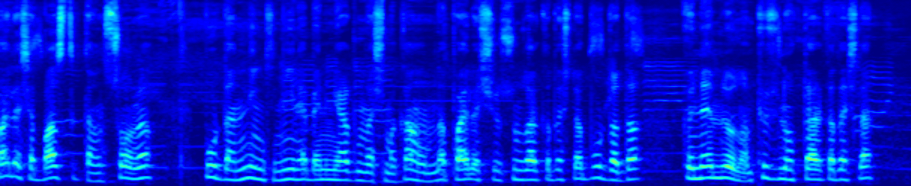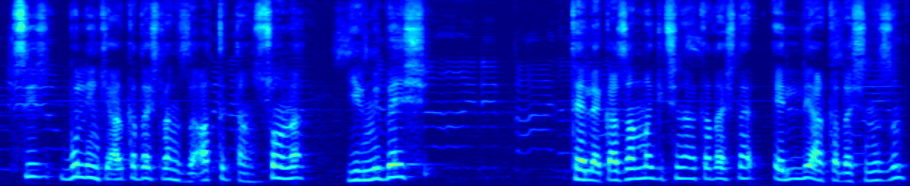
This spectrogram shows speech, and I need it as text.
Paylaşa bastıktan sonra buradan linkini yine benim yardımlaşma kanalımda paylaşıyorsunuz arkadaşlar. Burada da önemli olan püf nokta arkadaşlar. Siz bu linki arkadaşlarınıza attıktan sonra 25 TL kazanmak için arkadaşlar 50 arkadaşınızın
